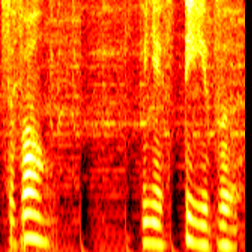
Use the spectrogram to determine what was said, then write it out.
Zwą mnie Steve.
